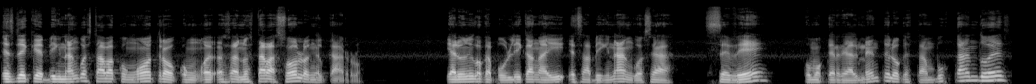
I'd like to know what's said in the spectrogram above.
es de que Bignango estaba con otro, con, o sea, no estaba solo en el carro. Y al único que publican ahí es a Bignango. O sea, se ve como que realmente lo que están buscando es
